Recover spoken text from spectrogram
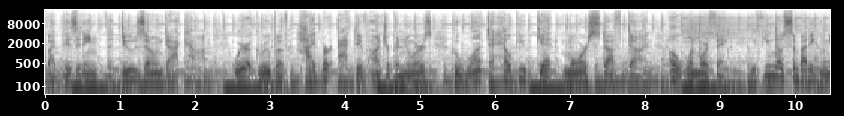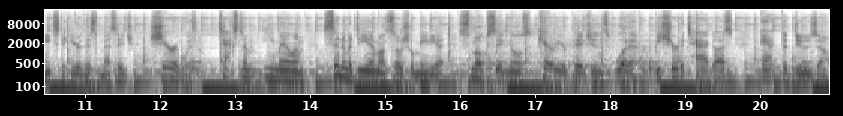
by visiting thedozone.com. We're a group of hyperactive entrepreneurs who want to help you get more stuff done. Oh, one more thing. If you know somebody who needs to hear this message, share it with them. Text them, email them, send them a DM on social media, smoke signals, carrier pigeons, whatever. Be sure to tag us at the Do Zone.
